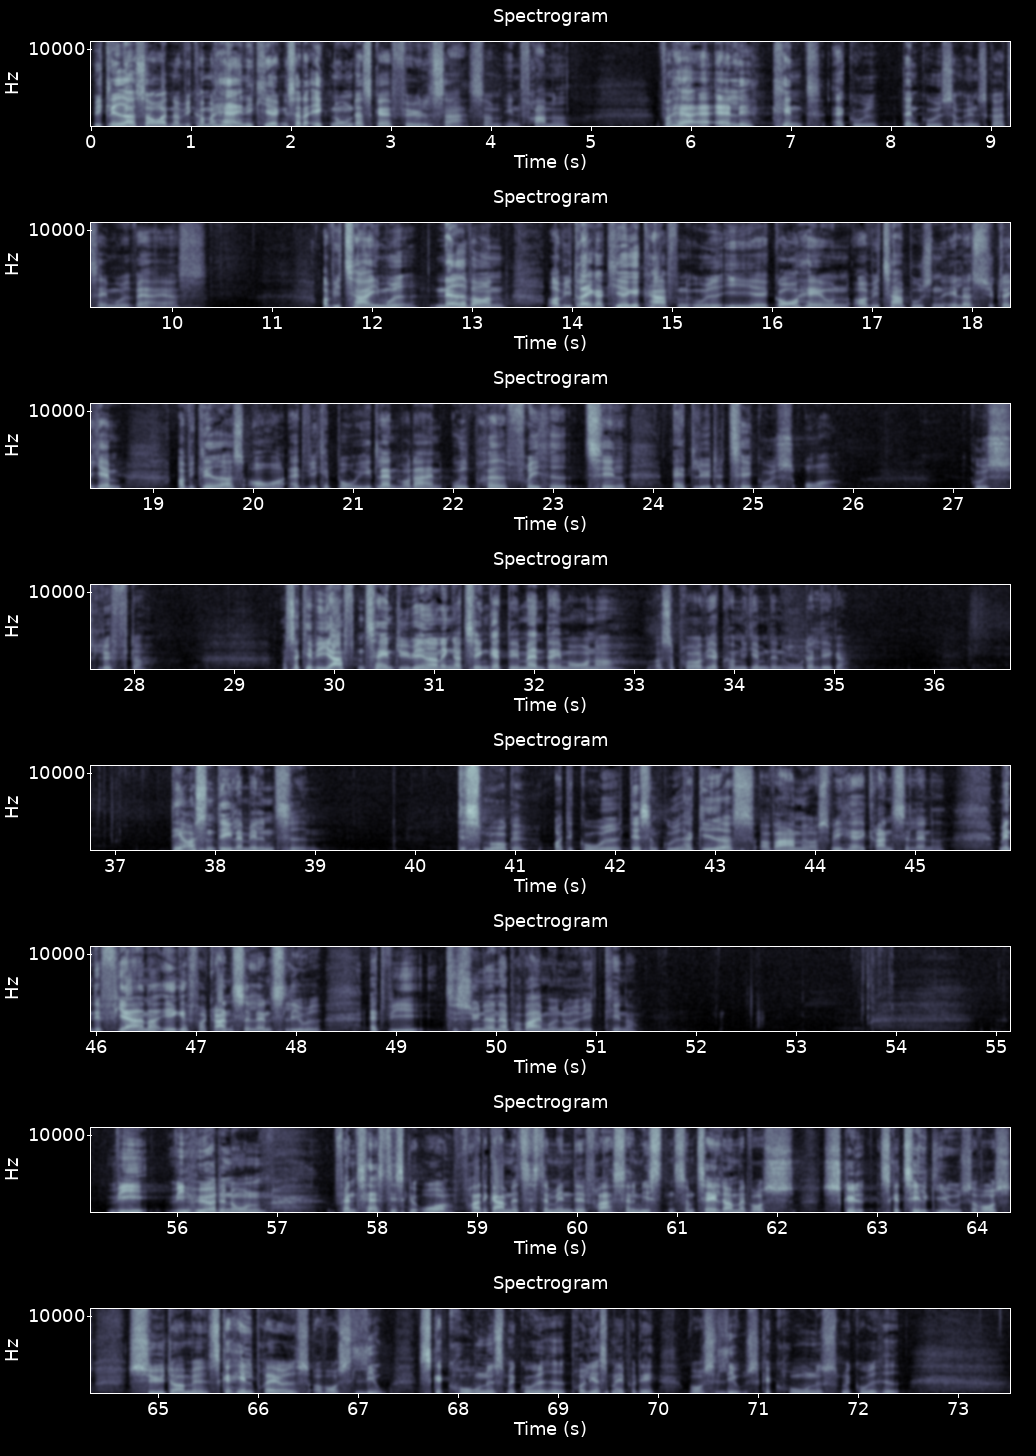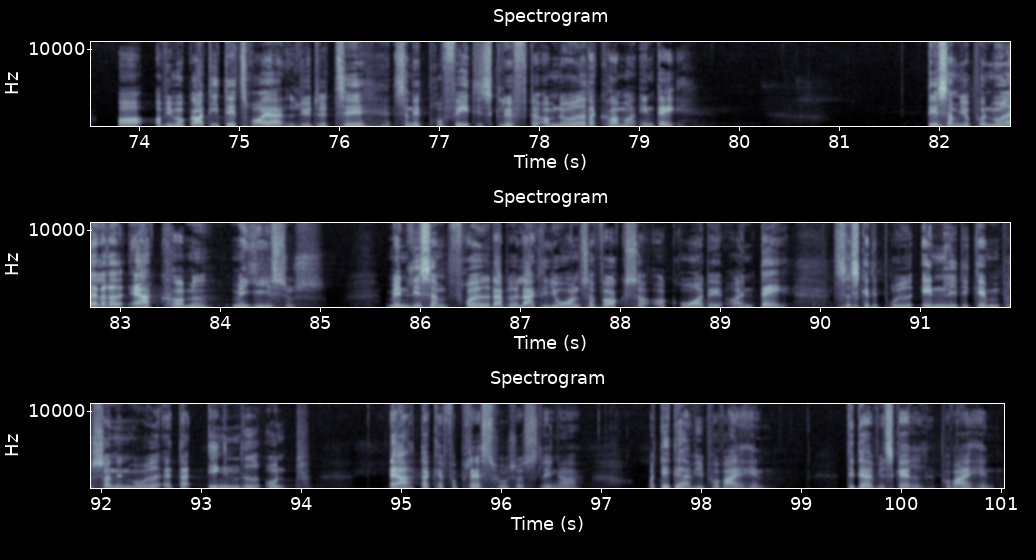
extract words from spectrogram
Vi glæder os over, at når vi kommer herind i kirken, så er der ikke nogen, der skal føle sig som en fremmed. For her er alle kendt af Gud, den Gud, som ønsker at tage imod hver af os. Og vi tager imod nadvåren, og vi drikker kirkekaffen ude i øh, gårdhaven, og vi tager bussen eller cykler hjem, og vi glæder os over, at vi kan bo i et land, hvor der er en udpræget frihed til at lytte til Guds ord, Guds løfter. Og så kan vi i aften tage en dyb indånding og tænke, at det er mandag i morgen, og, og så prøver vi at komme igennem den uge, der ligger. Det er også en del af mellemtiden. Det smukke og det gode, det som Gud har givet os og varme os ved her i grænselandet. Men det fjerner ikke fra grænselandslivet, at vi til synligheden er på vej mod noget, vi ikke kender. Vi, vi hørte nogle fantastiske ord fra det gamle testamente fra salmisten, som talte om, at vores skyld skal tilgives, og vores sygdomme skal helbredes, og vores liv skal krones med godhed. Prøv lige at smage på det. Vores liv skal krones med godhed. Og, og vi må godt i det, tror jeg, lytte til sådan et profetisk løfte om noget, der kommer en dag. Det, som jo på en måde allerede er kommet med Jesus. Men ligesom frøet, der er blevet lagt i jorden, så vokser og gror det, og en dag, så skal det bryde endeligt igennem på sådan en måde, at der intet ondt er, der kan få plads hos os længere. Og det er der, vi er på vej hen. Det er der, vi skal på vej hen.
